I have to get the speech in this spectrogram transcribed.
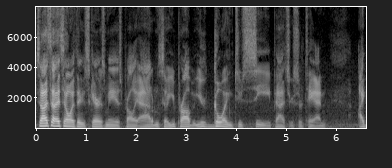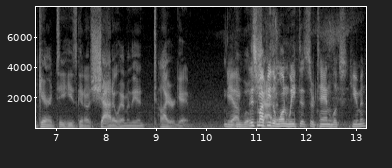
so that's that's the only thing that scares me is probably Adams. So you probably you're going to see Patrick Surtain. I guarantee he's going to shadow him in the entire game. Yeah. This might be the one week that Surtain looks human.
